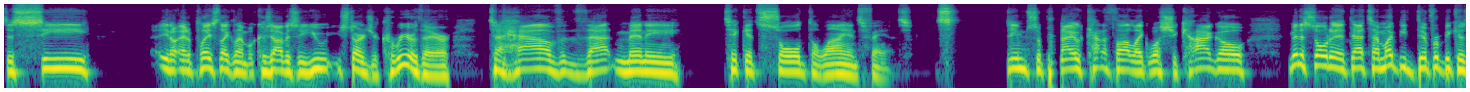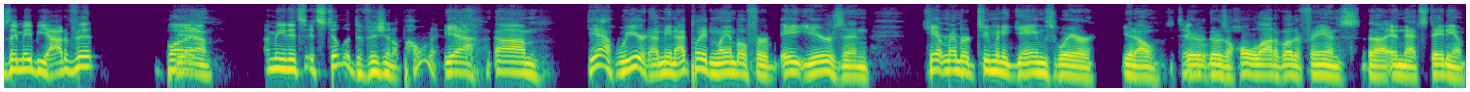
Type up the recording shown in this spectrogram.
to see you know, at a place like Lambeau, because obviously you started your career there, to have that many tickets sold to Lions fans. Seems I kind of thought like, well, Chicago, Minnesota at that time might be different because they may be out of it, but yeah. I mean, it's it's still a division opponent. Yeah, um, yeah, weird. I mean, I played in Lambeau for eight years and can't remember too many games where you know there, there was a whole lot of other fans uh, in that stadium.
